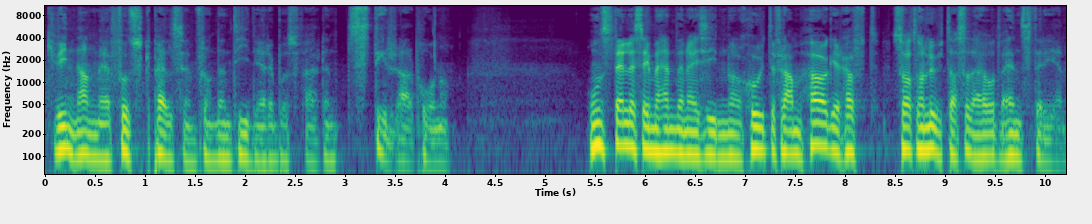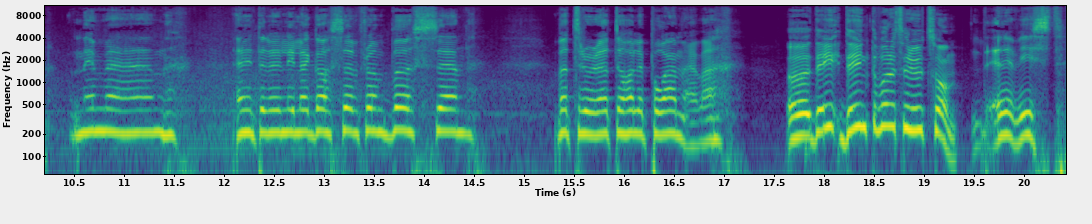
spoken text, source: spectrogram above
Kvinnan med fuskpälsen från den tidigare bussfärden stirrar på honom. Hon ställer sig med händerna i sidorna och skjuter fram höger höft så att hon lutar sig där åt vänster igen. Nej men, är det inte den lilla gossen från bussen? Vad tror du att du håller på med va? Eh, det, det är inte vad det ser ut som. Det är det visst.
